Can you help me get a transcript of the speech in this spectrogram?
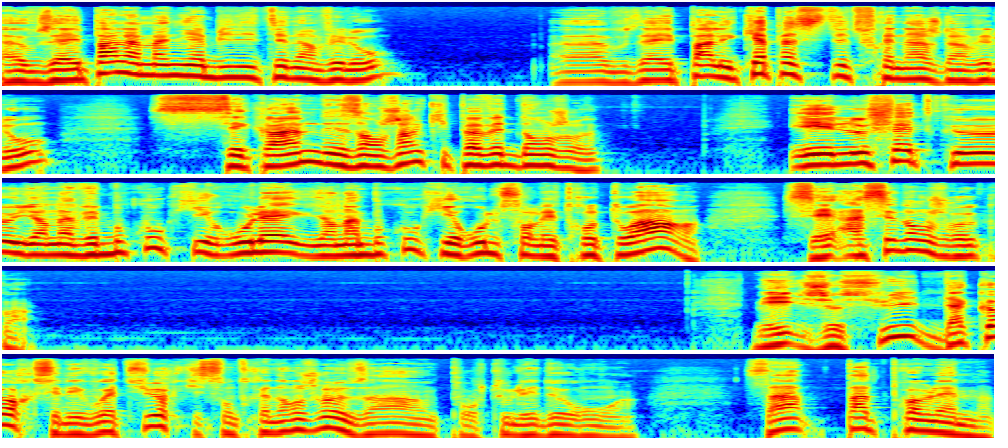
Euh, vous n'avez pas la maniabilité d'un vélo. Euh, vous n'avez pas les capacités de freinage d'un vélo. C'est quand même des engins qui peuvent être dangereux. Et le fait qu'il y en avait beaucoup qui roulaient, il y en a beaucoup qui roulent sur les trottoirs, c'est assez dangereux, quoi. Mais je suis d'accord que c'est les voitures qui sont très dangereuses hein, pour tous les deux ronds. Hein. Ça, pas de problème.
